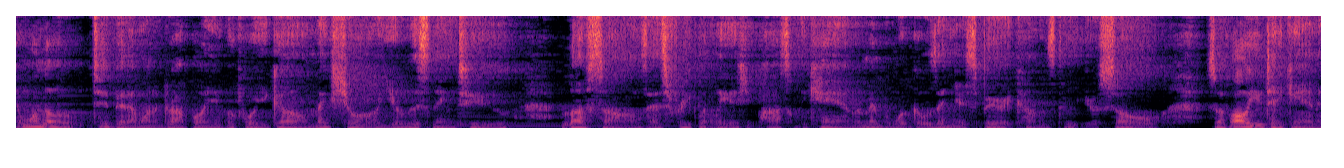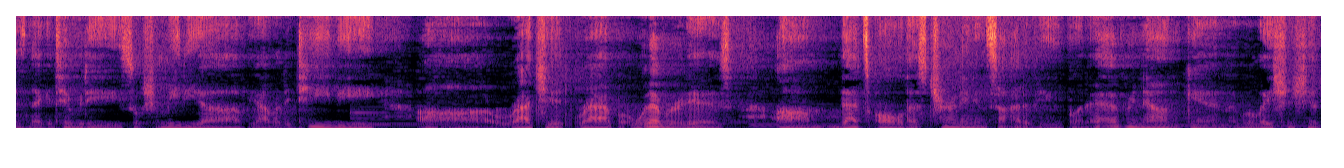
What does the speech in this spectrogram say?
And one little tidbit I want to drop on you before you go: make sure you're listening to love songs as frequently as you possibly can. Remember, what goes in your spirit comes through your soul. So if all you take in is negativity, social media, reality TV, uh, ratchet rap, or whatever it is, um, that's all that's churning inside of you. But every now and again, a relationship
